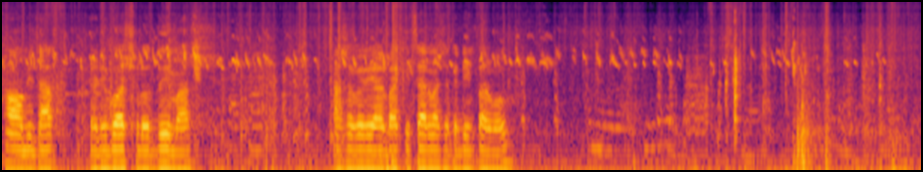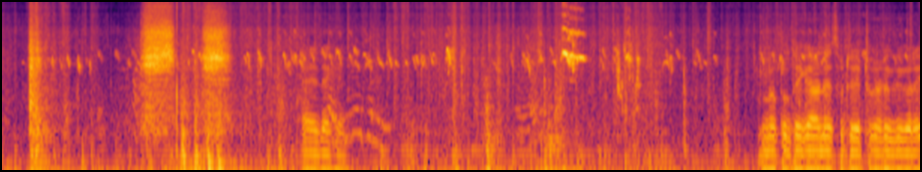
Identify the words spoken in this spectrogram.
ফার্মি জাত এটির বয়স হলো দুই মাস। আশা করি আর বাকি চার মাসেতে ডিম পারব। এই দেখেন। নতুন থেকে কারণে ছোট টুকরা টুকরি করে।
